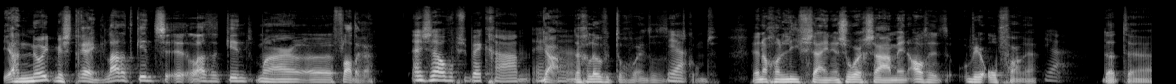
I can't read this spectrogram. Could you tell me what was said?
Ja, nooit meer streng. Laat het kind, eh, laat het kind maar eh, fladderen. En zelf op zijn bek gaan. En, ja, eh, daar geloof ik toch wel in dat het ja. goed komt. En dan gewoon lief zijn en zorgzaam en altijd weer opvangen. ja. Dat, eh,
